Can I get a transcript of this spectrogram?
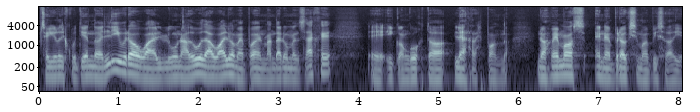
seguir discutiendo el libro o alguna duda o algo me pueden mandar un mensaje eh, y con gusto les respondo. Nos vemos en el próximo episodio.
